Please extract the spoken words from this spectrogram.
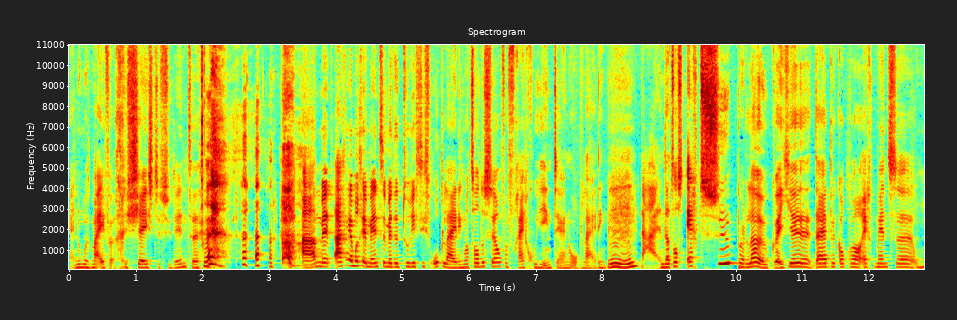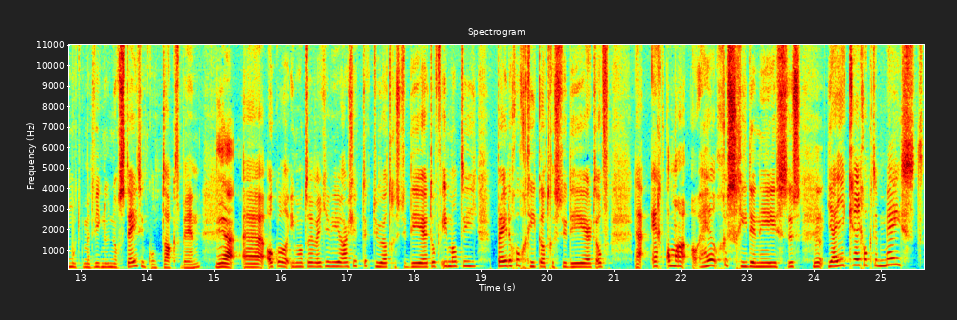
ja, noem het maar even, gesjeeste studenten aan. Met eigenlijk helemaal geen mensen met een toeristische opleiding. Want ze hadden zelf een vrij goede interne opleiding. Mhm. Nou, en dat was echt super leuk, weet je. Daar heb ik ook wel echt mensen ontmoet met wie ik nu nog steeds in contact ben. Ja, Eh, ook wel iemand, eh, weet je, die architectuur had gestudeerd. Of iemand die pedagogiek had gestudeerd. Of nou, echt allemaal heel geschiedenis. Dus Hm. ja, je kreeg ook de meest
